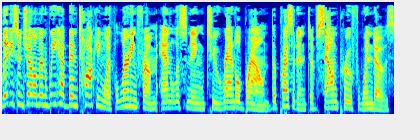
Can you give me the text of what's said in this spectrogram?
Ladies and gentlemen, we have been talking with, learning from, and listening to Randall Brown, the president of Soundproof Windows,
